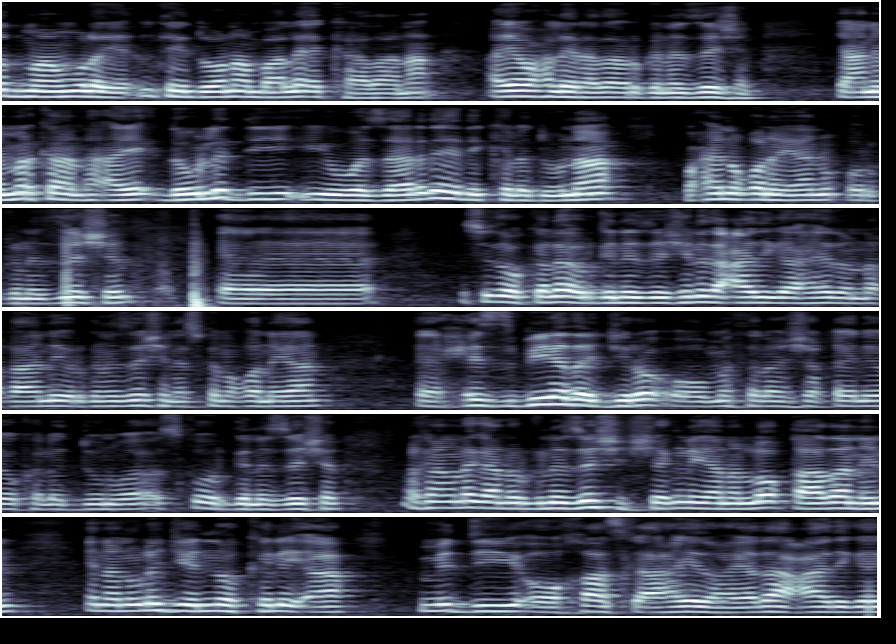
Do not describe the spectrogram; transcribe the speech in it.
dad maamulaya intay doonaan baa la ekaadaana ayaa waxaa la yihahdaa organisation yacni markaan dowladdii iyo wasaaradaheedii kala duwanaa waxay noqonayaan organisation sidoo kale organisationada caadiga ahayd oo naqaanay organisation iska noqonayaan xisbiyada jiro oo mathalan shaqeynaya oo kala duwan waa iska organisation markaan anaga aan organisation sheegnay aanan loo qaadanin inaan ula jeedno keli ah midii oo khaaska ahayd oo hay'adaha caadiga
